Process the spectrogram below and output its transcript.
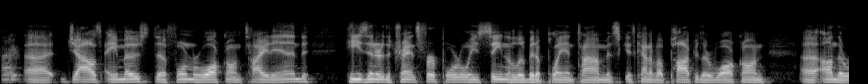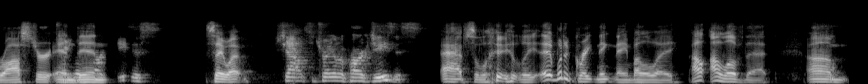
Right. Uh, Giles Amos, the former walk-on tight end, he's entered the transfer portal. He's seen a little bit of playing time. It's, it's kind of a popular walk-on uh, on the roster. And Trailer then Jesus. Say what? Shouts to Trailer Park Jesus. Absolutely. Eh, What a great nickname, by the way. I, I love that. Um,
